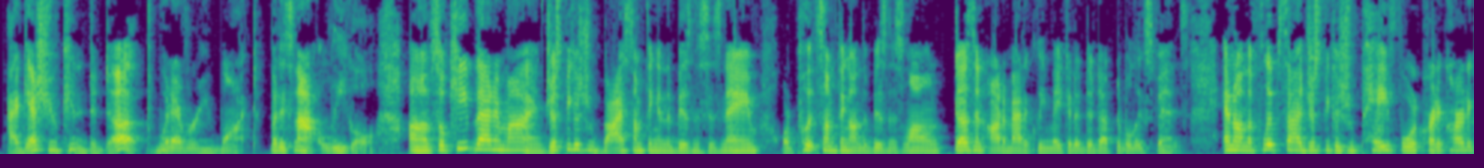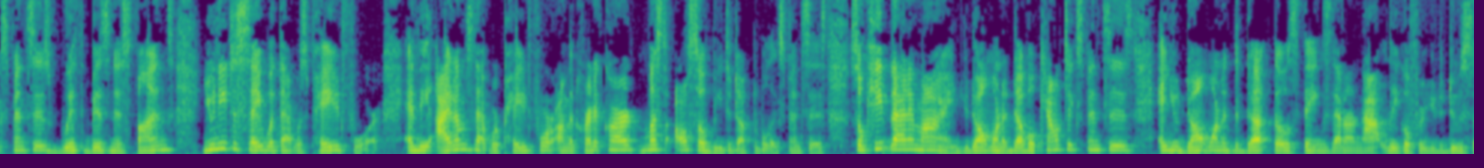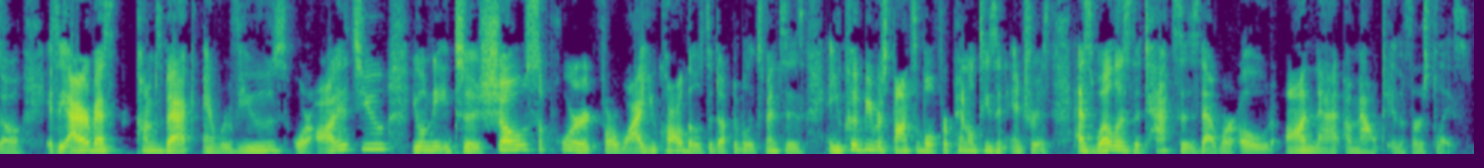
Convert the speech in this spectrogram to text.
I guess you can deduct whatever you want, but it's not legal. Um, so keep that in mind. Just because you buy something in the business's name or put something on the business loan doesn't automatically make it a deductible expense. And on the flip side, just because you pay for credit card expenses with business funds, you need to say what that was paid for. And the items that were paid for on the credit card must also be deductible expenses. So keep that in mind. You don't want to double count expenses and you don't want to deduct those things that are not legal for you to do so. If the IRS comes back and reviews or audits you, you'll need to show support for why you called those deductible expenses. And you could be responsible for penalties and interest, as well as the taxes that were owed on that amount in the first place.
